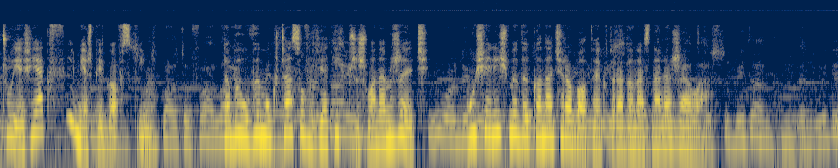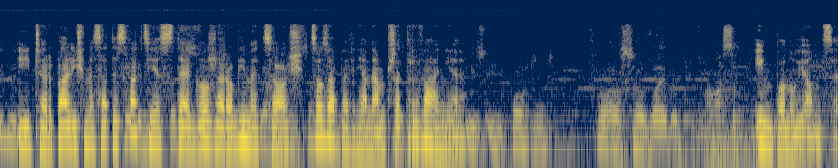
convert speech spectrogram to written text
Czuję się jak w filmie szpiegowskim. To był wymóg czasów, w jakich przyszło nam żyć. Musieliśmy wykonać robotę, która do nas należała. I czerpaliśmy satysfakcję z tego, że robimy coś, co zapewnia nam przetrwanie. Imponujące.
